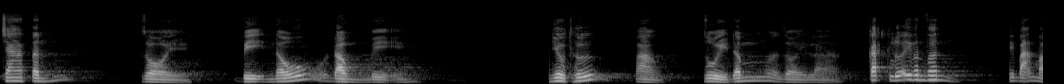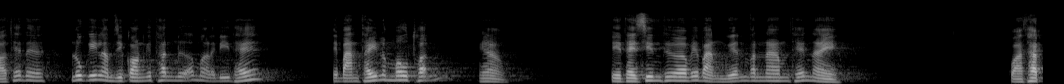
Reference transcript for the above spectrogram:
tra tấn, rồi bị nấu đồng, bị nhiều thứ, à, rủi đâm, rồi là cắt lưỡi vân vân. Thì bạn bảo thế lúc ấy làm gì còn cái thân nữa mà lại bị thế? Thì bạn thấy nó mâu thuẫn, nghe không? Thì Thầy xin thưa với bạn Nguyễn Văn Nam thế này, Quả thật,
